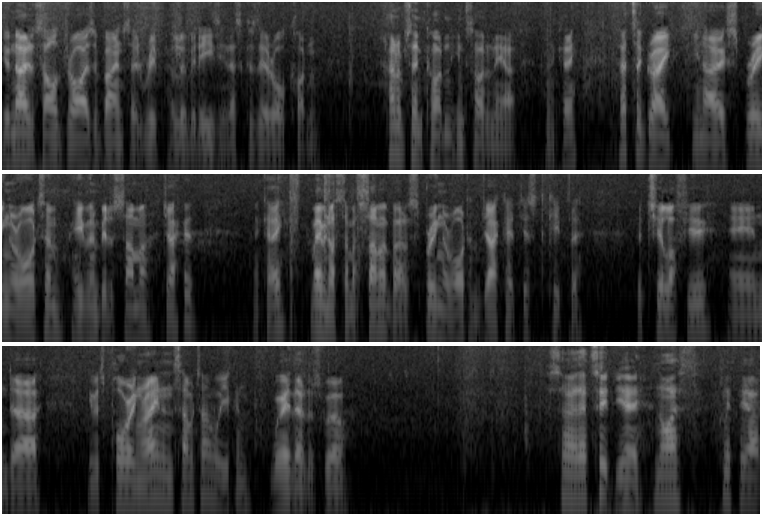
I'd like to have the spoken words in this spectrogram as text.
You'll notice old Driza-Bones, they rip a little bit easier. That's because they're all cotton. 100% cotton inside and out, okay? That's a great, you know, spring or autumn, even a bit of summer jacket, okay? Maybe not so much summer, but a spring or autumn jacket just to keep the, the chill off you. And uh, if it's pouring rain in summertime, well, you can wear that as well. So that's it, yeah, nice clip out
